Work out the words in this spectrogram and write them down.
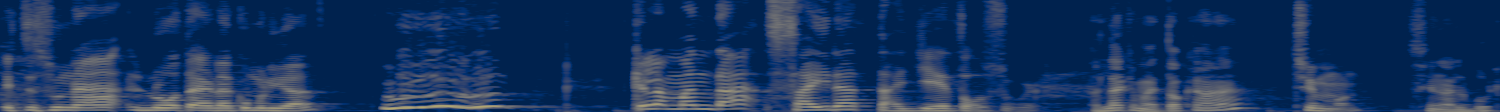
Esta es una nota de la comunidad. Que la manda Zaira Talledos, güey. Es la que me toca, ¿eh? Simón. Sin albur.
